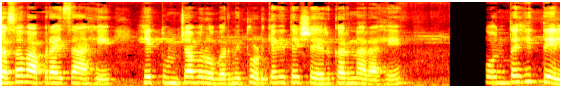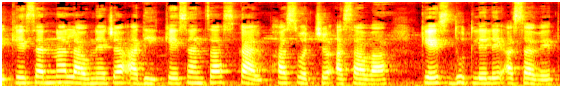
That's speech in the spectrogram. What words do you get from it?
कसं वापरायचं आहे हे तुमच्याबरोबर मी थोडक्यात इथे शेअर करणार आहे. कोणतंही तेल केसांना लावण्याच्या आधी केसांचा स्काल्प हा स्वच्छ असावा केस धुतलेले असावेत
